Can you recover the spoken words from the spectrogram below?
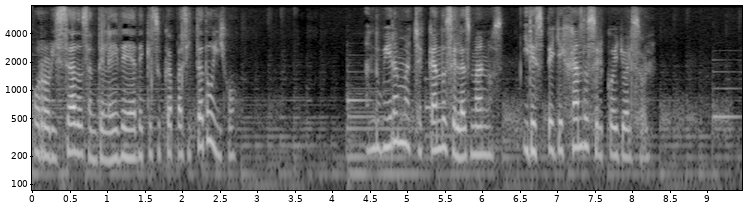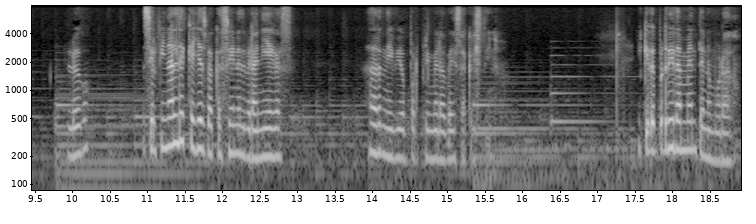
horrorizados ante la idea de que su capacitado hijo anduviera machacándose las manos y despellejándose el cuello al sol. Luego, Hacia el final de aquellas vacaciones veraniegas, Arnie vio por primera vez a Cristina. Y quedó perdidamente enamorado.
